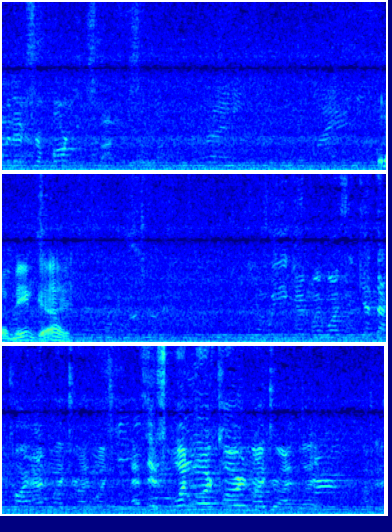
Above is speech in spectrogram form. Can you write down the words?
So you can have an extra parking spot for somebody. What a mean guy. Will you get my wife and get that car out of my driveway? If there's one more car in my driveway, I'm gonna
